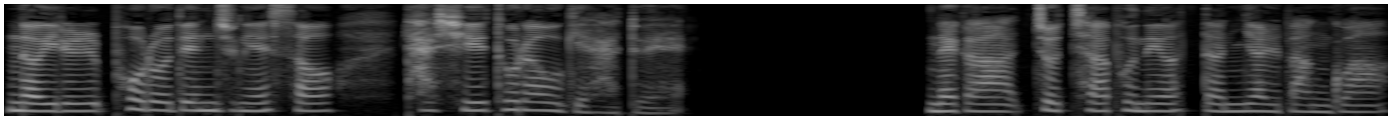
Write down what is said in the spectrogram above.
너희를 포로된 중에서 다시 돌아오게 하되 내가 쫓아 보내었던 열방과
